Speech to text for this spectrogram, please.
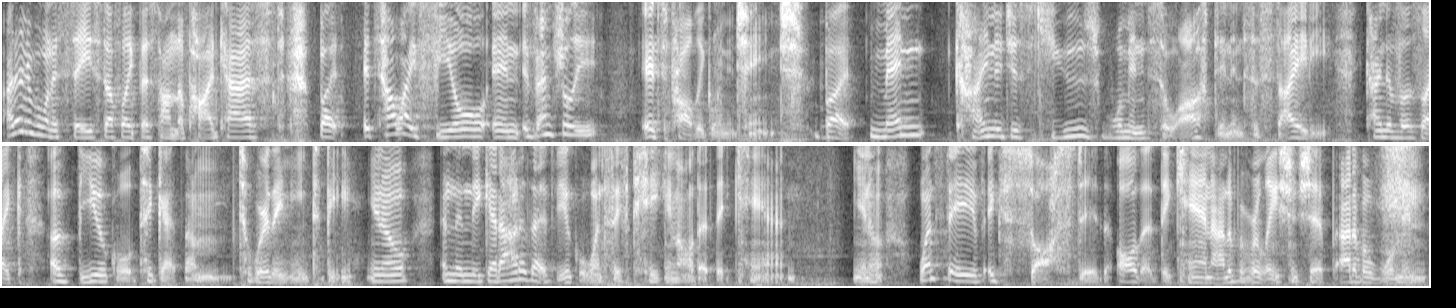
I don't even want to say stuff like this on the podcast, but it's how I feel. And eventually, it's probably going to change. But men kind of just use women so often in society, kind of as like a vehicle to get them to where they need to be, you know? And then they get out of that vehicle once they've taken all that they can, you know? Once they've exhausted all that they can out of a relationship, out of a woman,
